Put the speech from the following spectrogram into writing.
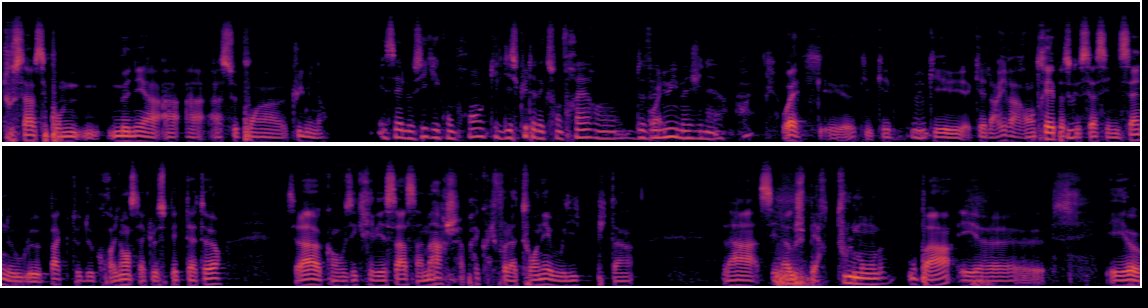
tout ça, c'est pour mener à, ce point culminant. Et c'est elle aussi qui comprend qu'il discute avec son frère euh, devenu imaginaire. Ouais, mm. qu'elle arrive à rentrer, parce que mm. ça, c'est une scène où le pacte de croyance avec le spectateur, c'est là, quand vous écrivez ça, ça marche. Après, quand il faut la tourner, vous vous dites, putain, là, c'est là où je perds tout le monde, ou pas. Et, euh, et, euh,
